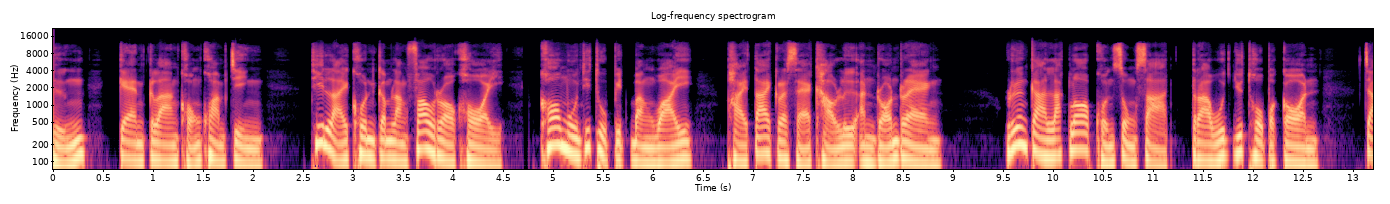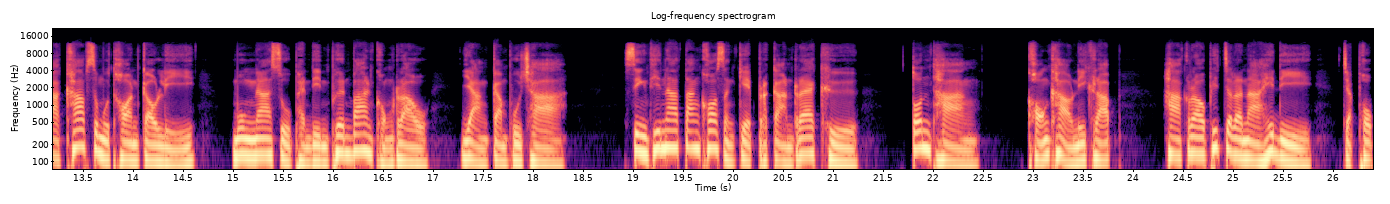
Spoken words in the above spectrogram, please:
ถึงแกนกลางของความจริง ที่หลายคนกำลังเฝ้ารอคอย ข้อมูลที่ถูกปิดบังไว้ ภายใต้กระแสข่าวลืออันร้อนแรง เรื่องการลักลอบขนส่งศาสตร์ ตราวุธยุโทโธปกรณ์ จากคาบสมุทรเกาหลี มุ่งหน้าสู่แผ่นดินเพื่อนบ้านของเรา อย่างกัมพูชา สิ่งที่น่าตั้งข้อสังเกตประการแรกคือ ต้นทาง ของข่าวนี้ครับ หากเราพิจารณาให้ดี จะพบ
